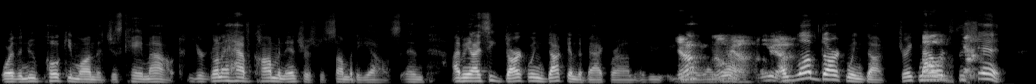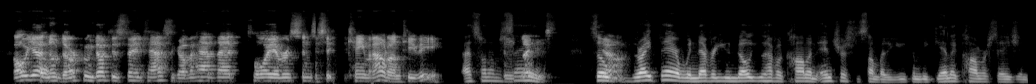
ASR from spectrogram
or the new pokemon that just came out you're going to have common interest with somebody else and i mean i see darkwing duck in the background of you, you yeah, know, oh, yeah. oh yeah i love darkwing duck drake mallard's oh, the shit Oh yeah, no, Darkwing Duck is fantastic. I've had that toy ever since it came out on TV. That's what I'm saying. So yeah. right there, whenever you know you have a common interest with somebody, you can begin a conversation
